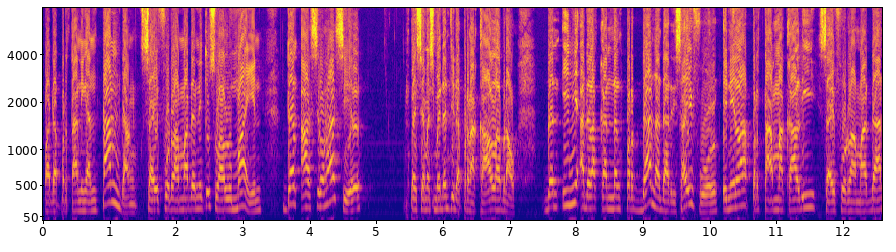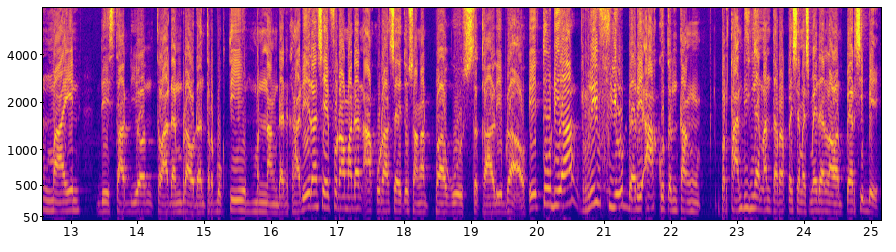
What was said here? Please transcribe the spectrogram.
pada pertandingan tandang Saiful Ramadan itu selalu main dan hasil-hasil PSMS Medan tidak pernah kalah bro. Dan ini adalah kandang perdana dari Saiful. Inilah pertama kali Saiful Ramadan main di Stadion Teladan Bro. Dan terbukti menang. Dan kehadiran Saiful Ramadan aku rasa itu sangat bagus sekali bro. Itu dia review dari aku tentang pertandingan antara PSMS Medan lawan Persib.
